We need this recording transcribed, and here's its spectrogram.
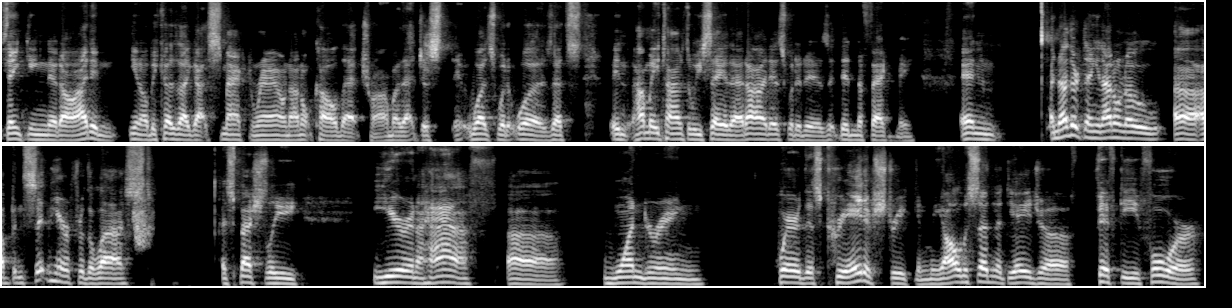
thinking that oh, I didn't, you know, because I got smacked around, I don't call that trauma. That just it was what it was. That's how many times do we say that? Oh, it is what it is. It didn't affect me. And another thing, and I don't know, uh, I've been sitting here for the last, especially year and a half, uh, wondering where this creative streak in me. All of a sudden, at the age of fifty-four.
